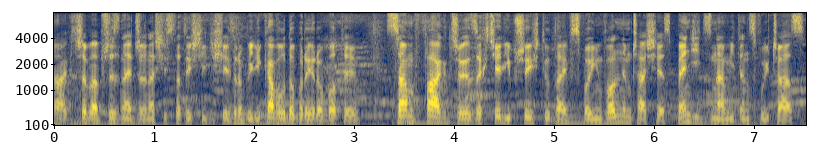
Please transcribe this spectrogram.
Tak, trzeba przyznać, że nasi statyści dzisiaj zrobili kawał dobrej roboty. Sam fakt, że zechcieli przyjść tutaj w swoim wolnym czasie, spędzić z nami ten swój czas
